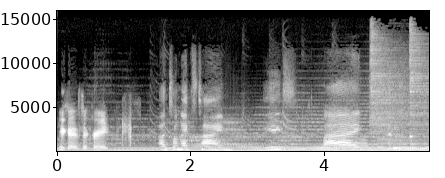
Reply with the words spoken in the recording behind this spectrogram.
You guys are great. Until next time, peace. Bye.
